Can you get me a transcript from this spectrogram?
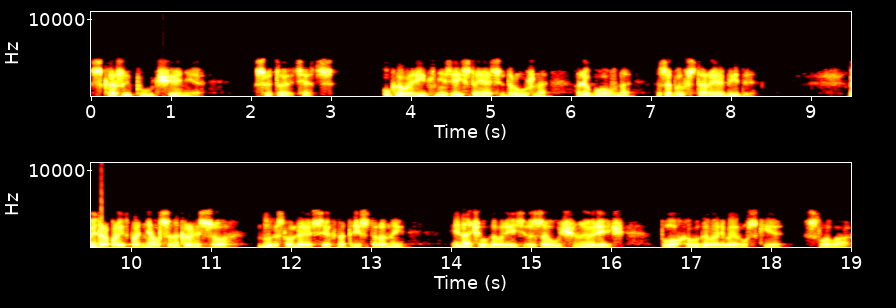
«Скажи поучение, святой отец, уговори князей стоять дружно, любовно, забыв старые обиды». Митрополит поднялся на крыльцо, благословляя всех на три стороны, и начал говорить заученную речь, плохо выговаривая русские слова.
